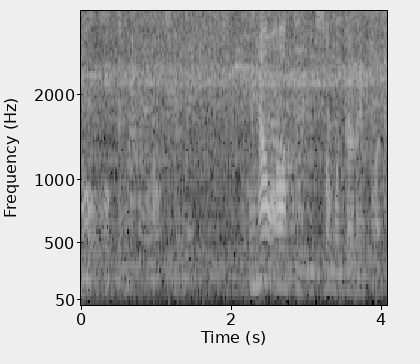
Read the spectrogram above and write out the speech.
Oh, okay. Well, that's good. And how often can someone donate blood?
